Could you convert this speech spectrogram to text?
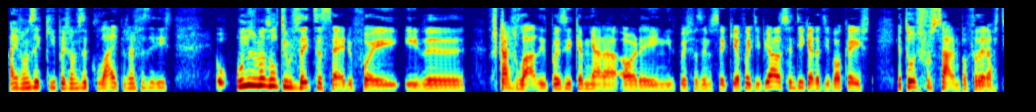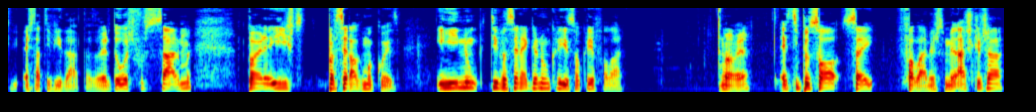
Ai, vamos aqui, depois vamos acolá, depois vamos fazer isto. Um dos meus últimos dates a sério foi ir. Uh, ficar gelado e depois ir caminhar a horinha e depois fazer não sei o quê. Foi tipo, ah, eu senti que era tipo, ok, isto, eu estou a esforçar-me para fazer esta atividade, estás a ver? Estou a esforçar-me para isto parecer alguma coisa. E não, tipo, a cena é que eu não queria, só queria falar. Vamos ver? É tipo, eu só sei falar neste momento. Acho que eu já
